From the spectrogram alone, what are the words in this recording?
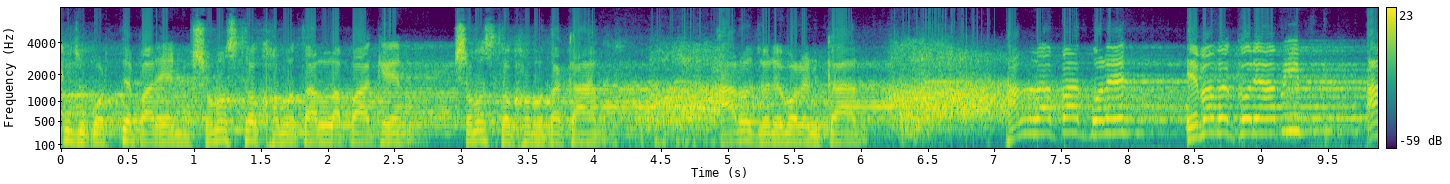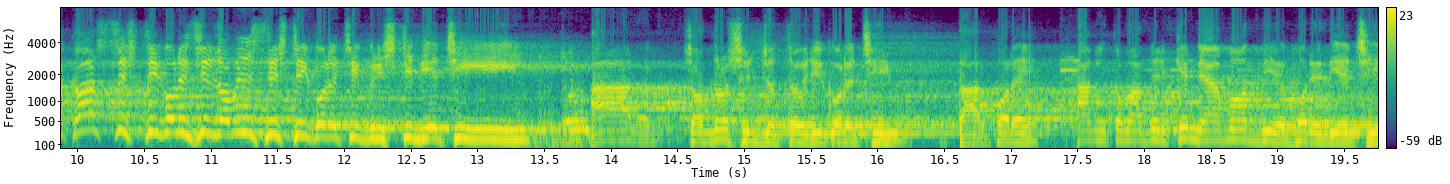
কিছু করতে পারেন। সমস্ত ক্ষমতা আল্লাহ পাকের, সমস্ত ক্ষমতা কার? আরও জোরে বলেন কার? আল্লাহ পাক বলেন, এভাবে করে আমি আকাশ সৃষ্টি করেছি, জমিন সৃষ্টি করেছি, বৃষ্টি দিয়েছি, আর চন্দ্র সূর্য তৈরি করেছি। তারপরে আমি তোমাদেরকে নিয়ামত দিয়ে ভরে দিয়েছি।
